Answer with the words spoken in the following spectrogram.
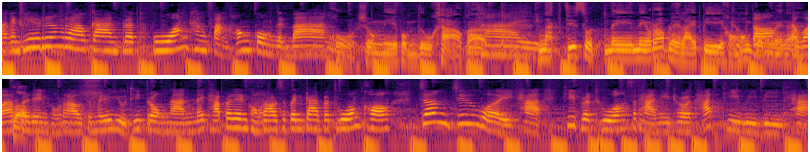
ากันที่เรื่องราวการประท้วงทางฝั่งฮ่องกงกันบ้างโอ้โหช่วงนี้ผมดูข่าวก็ใช่หนักที่สุดในในรอบหลาย ๆ ปีของถูฮ่อกงกต้งองเลยนะแต่ว่าคบประเด็นของเราจะไม่ได้อยู่ที่ตรงนั้นนะคะประเด็นของเราจะเป็นการประท้วงของเจิ้งจื้อเหวยค่ะ ที่ประท้วงสถานีโทรทัศน์ทีวีบีค่ะ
